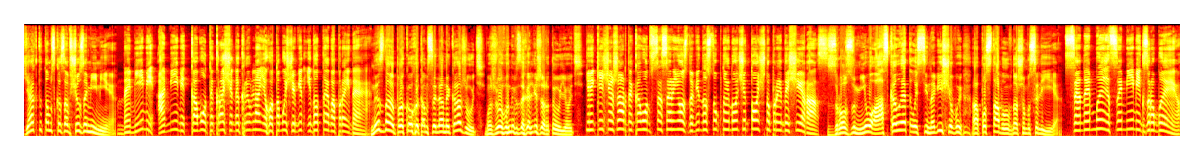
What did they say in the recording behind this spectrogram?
Як ти там сказав, що за мімі? Не мімі, а мімік, Кавун, ти краще не кривляй його, тому що він і до тебе прийде. Не знаю про кого там селяни кажуть. Можливо, вони взагалі жартують. Які ще жарти, Кавун, все серйозно, він наступної ночі точно прийде ще раз. Зрозуміло, а скелети ось ці навіщо ви а, поставили в нашому селі? Це не ми, це мімік зробив.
